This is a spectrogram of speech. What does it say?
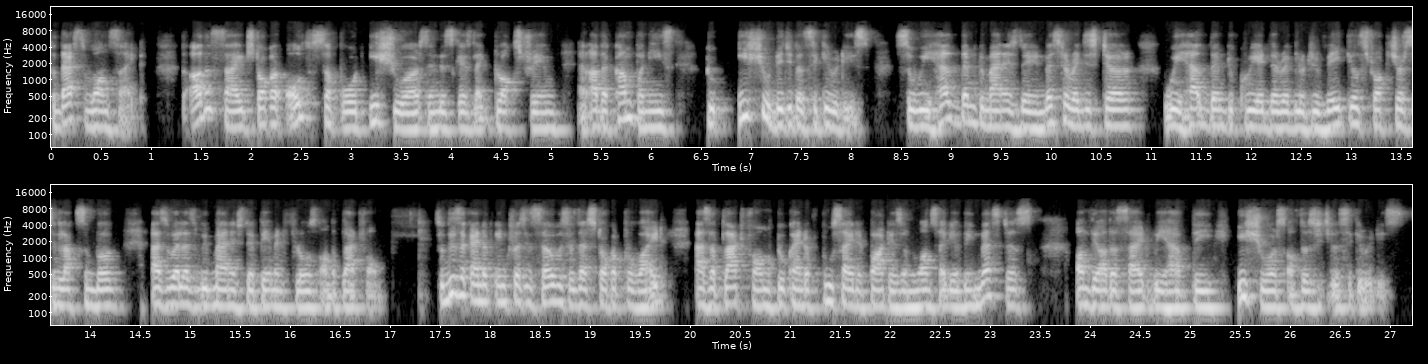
so that's one side. The other side stokr also support issuers in this case like blockstream and other companies to issue digital securities. So we help them to manage their investor register. We help them to create the regulatory vehicle structures in Luxembourg, as well as we manage their payment flows on the platform. So these are kind of interesting services that Stokr provide as a platform to kind of two-sided parties. On one side, you have the investors. on the other side, we have the issuers of those digital securities.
